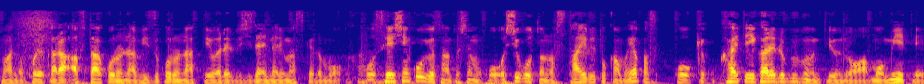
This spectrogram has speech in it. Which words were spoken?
まあ、あの、これからアフターコロナ、ウィズコロナって言われる時代になりますけども、はいこう、精神工業さんとしても、こう、お仕事のスタイルとかも、やっぱ、こう、結構変えていかれる部分っていうのは、もう見えて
